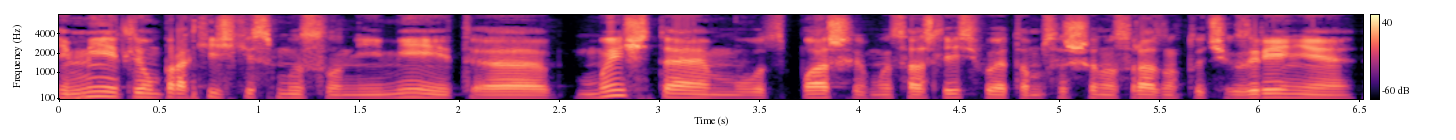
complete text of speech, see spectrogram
Имеет ли он практический смысл, не имеет. Э, мы считаем, вот с Пашей мы сошлись в этом совершенно с разных точек зрения.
